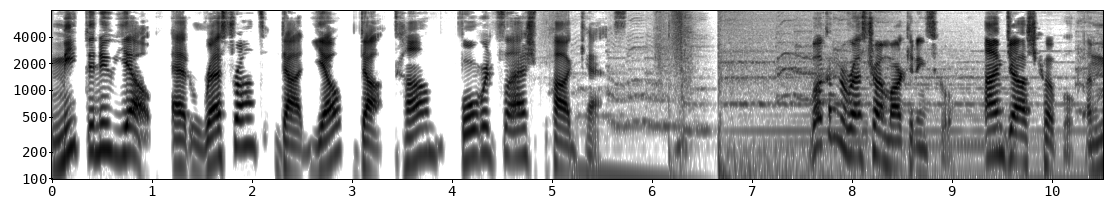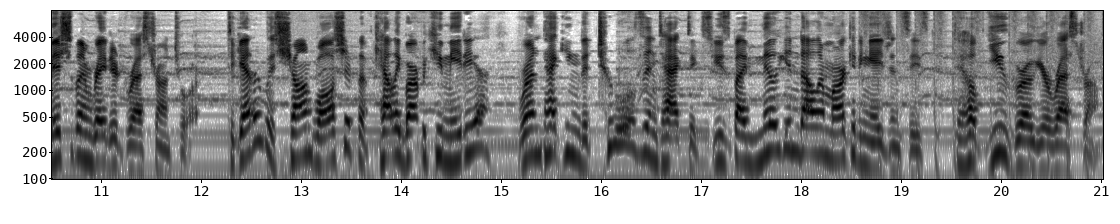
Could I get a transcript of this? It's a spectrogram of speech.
Meet the new Yelp at restaurants.yelp.com forward slash podcast. Welcome to Restaurant Marketing School. I'm Josh Kopel, a Michelin rated restaurateur. Together with Sean Walchef of Cali Barbecue Media, we're unpacking the tools and tactics used by million dollar marketing agencies to help you grow your restaurant.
